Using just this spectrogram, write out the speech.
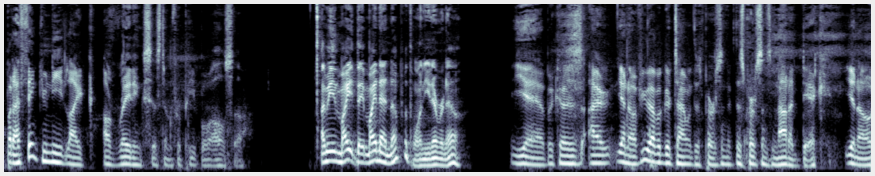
But I think you need like a rating system for people also. I mean, might they might end up with one. You never know. Yeah, because I, you know, if you have a good time with this person, if this person's not a dick, you know,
